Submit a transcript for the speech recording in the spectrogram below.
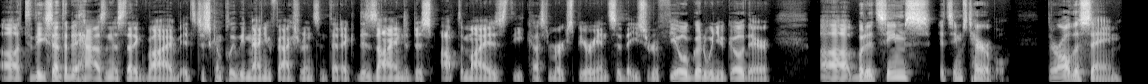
uh, to the extent that it has an aesthetic vibe it's just completely manufactured and synthetic designed to just optimize the customer experience so that you sort of feel good when you go there uh, but it seems it seems terrible they're all the same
